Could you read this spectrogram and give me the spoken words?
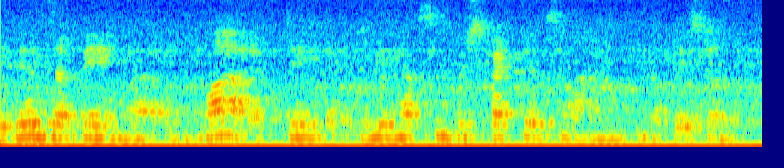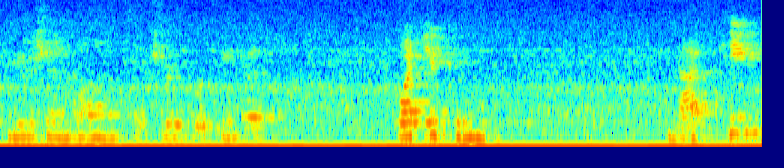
it ends up being a lot of data. Do you have some perspectives on, you know, based on the fusion ones that you're working with, what you can not keep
